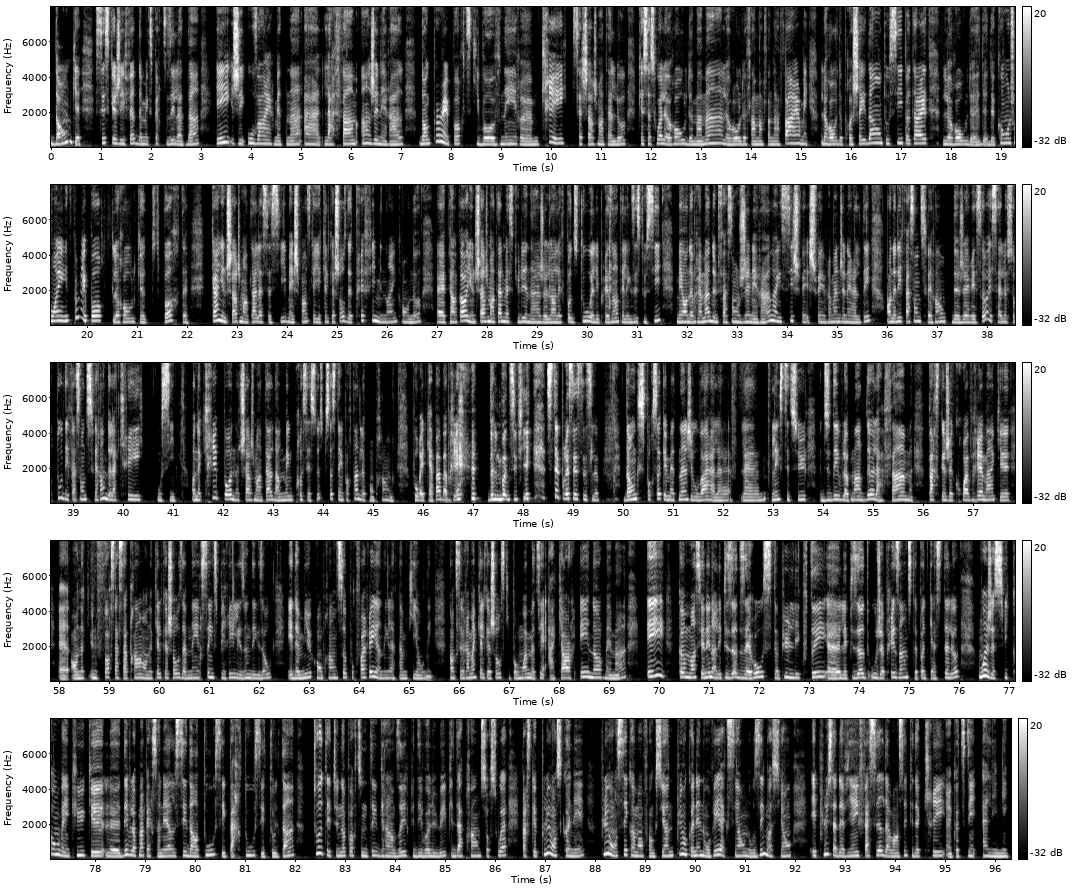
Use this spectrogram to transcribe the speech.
Donc, c'est ce que j'ai fait de m'expertiser là-dedans et j'ai ouvert maintenant à la femme en général. Donc, peu importe ce qui va venir euh, créer cette charge mentale-là, que ce soit le rôle de maman, le rôle de femme en fin d'affaires, mais le rôle de proche aidante aussi peut-être, le rôle de, de, de conjointe, peu importe le rôle que tu portes, quand il y a une charge mentale associée, ben je pense qu'il y a quelque chose de très féminin qu'on a. Euh, puis encore, il y a une charge mentale masculine. Hein, je l'enlève pas du tout. Elle est présente, elle existe aussi. Mais on a vraiment d'une façon générale. Hein, ici, je fais, je fais vraiment une généralité. On a des façons différentes de gérer ça et ça a surtout des façons différentes de la créer aussi. On ne crée pas notre charge mentale dans le même processus, puis ça, c'est important de le comprendre pour être capable après de le modifier, ce processus-là. Donc, c'est pour ça que maintenant, j'ai ouvert à l'Institut du développement de la femme parce que je crois vraiment que euh, a une force à s'apprendre, on a quelque chose à venir s'inspirer les unes des autres et de mieux comprendre ça pour faire rayonner la femme qui on est. Donc, c'est vraiment quelque chose qui, pour moi, me tient à cœur énormément et comme mentionné dans l'épisode 0, si tu as pu l'écouter, euh, l'épisode où je présente ce podcast-là, moi, je suis convaincue que le développement personnel, c'est dans tout, c'est partout, c'est tout le temps. Tout est une opportunité de grandir, puis d'évoluer, puis d'apprendre sur soi, parce que plus on se connaît, plus on sait comment on fonctionne, plus on connaît nos réactions, nos émotions, et plus ça devient facile d'avancer puis de créer un quotidien aligné.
